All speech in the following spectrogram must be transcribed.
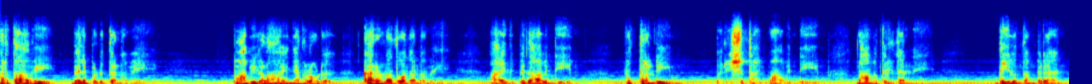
കർത്താവെ ബലപ്പെടുത്തണമേ. പാപികളായ ഞങ്ങളോട് കരുണ തോന്നണമേ. ആയത് പിതാവിന്റെയും പുത്രന്റെയും പരിശുദ്ധാത്മാവിന്റെയും നാമത്തിൽ തന്നെ ദൈവം തമ്പുരാൻ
